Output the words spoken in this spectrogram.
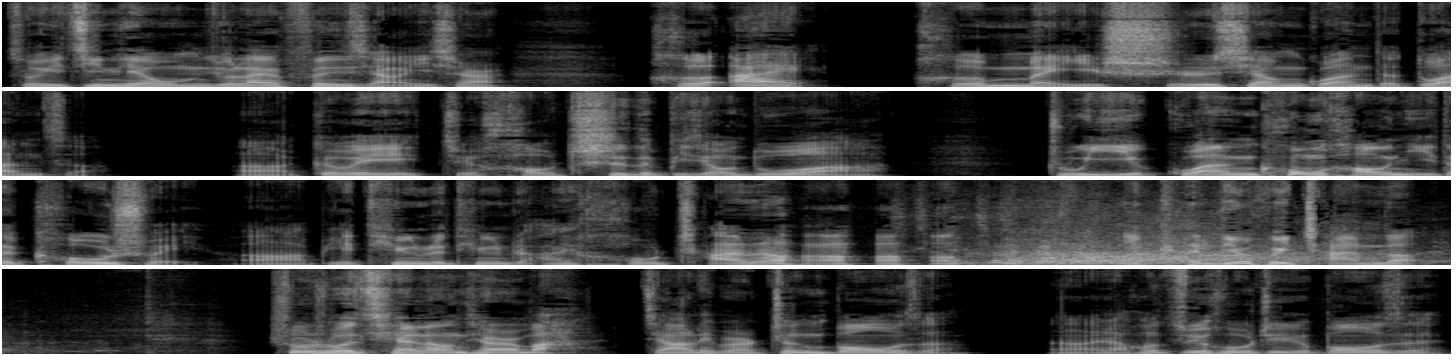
所以今天我们就来分享一下和爱和美食相关的段子啊！各位，这好吃的比较多啊，注意管控好你的口水啊！别听着听着，哎，好馋啊！你肯定会馋的。说说前两天吧，家里边蒸包子啊，然后最后这个包子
